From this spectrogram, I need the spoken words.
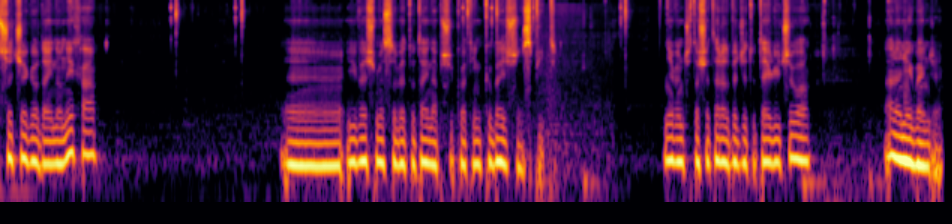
trzeciego Dainonycha. Eee, I weźmy sobie tutaj na przykład Incubation Speed. Nie wiem czy to się teraz będzie tutaj liczyło, ale niech będzie.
